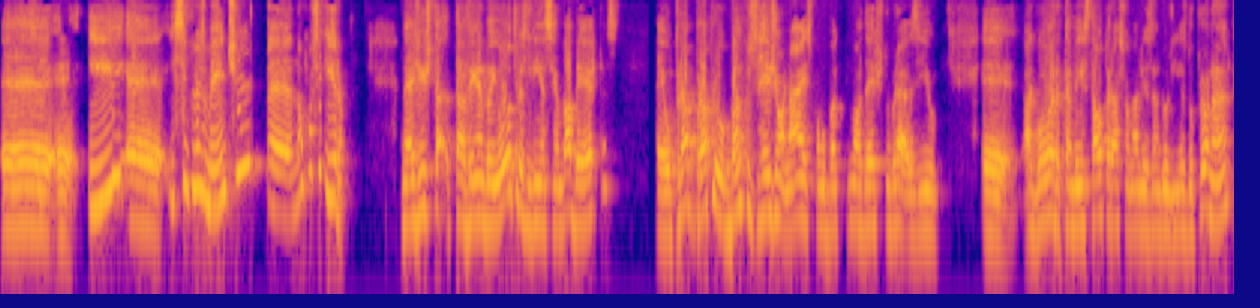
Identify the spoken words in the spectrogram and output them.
é, é, e, é, e, simplesmente é, não conseguiram. Né? A gente está tá vendo aí outras linhas sendo abertas, é, o pró próprio bancos regionais, como o Banco do Nordeste do Brasil, é, agora também está operacionalizando linhas do Pronamp,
